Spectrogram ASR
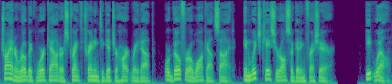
Try an aerobic workout or strength training to get your heart rate up, or go for a walk outside, in which case you're also getting fresh air. Eat well.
